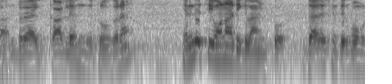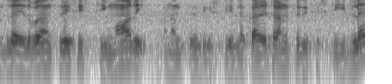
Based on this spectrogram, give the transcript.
தான் ட்ராக் கால்லேருந்து தூக்குறேன். எந்த சி அடிக்கலாம் இப்போது டைரக்ஷன் திருப்ப முடியல. இது பார்த்தா த்ரீ சிக்ஸ்டி மாறி. ஆனால் த்ரீ சிக்ஸ்டி இல்லை. கரெக்டான த்ரீ சிக்ஸ்டி இல்லை.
